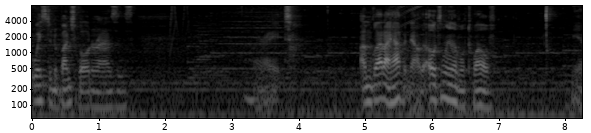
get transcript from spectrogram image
wasted a bunch of Golden Razzes. I'm glad I have it now. Oh, it's only level 12. Yeah,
